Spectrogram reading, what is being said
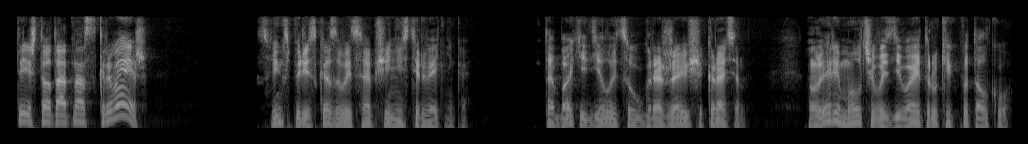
Ты что-то от нас скрываешь?» Сфинкс пересказывает сообщение стервятника. Табаки делается угрожающе красен. Лэри молча воздевает руки к потолку.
